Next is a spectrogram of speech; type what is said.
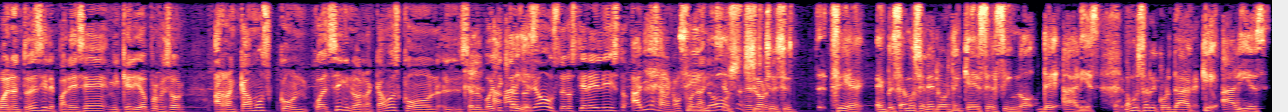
Bueno, entonces, si le parece, mi querido profesor, arrancamos con cuál signo? Arrancamos con. Se los voy dictando Aries. yo, usted los tiene ahí listo. Aries, arrancamos Sí, con Aries. no. En el sí, orden. sí, sí, sí, eh, empezamos en el orden que es el signo de Aries. Vamos a recordar que Aries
